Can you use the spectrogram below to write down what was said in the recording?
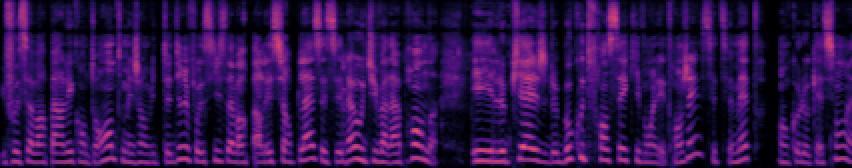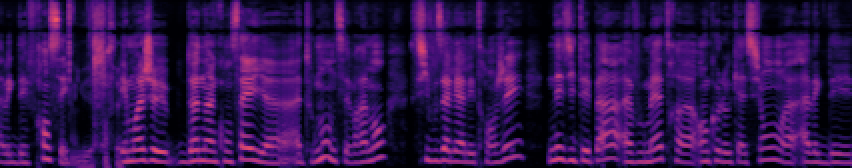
il faut savoir parler quand on rentre, mais j'ai envie de te dire, il faut aussi savoir parler sur place. Et c'est là où tu vas l'apprendre. Et le piège de beaucoup de Français qui vont à l'étranger, c'est de se mettre en colocation avec des Français. Avec des Français. Et moi, je donne un conseil à tout le monde. C'est vraiment, si vous allez à l'étranger, n'hésitez n'hésitez pas à vous mettre euh, en colocation euh, avec des,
